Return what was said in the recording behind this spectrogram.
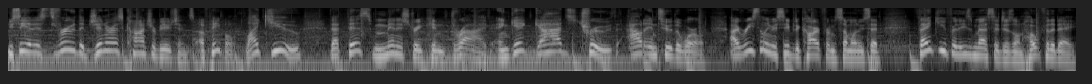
You see, it is through the generous contributions of people like you that this ministry can thrive and get God's truth out into the world. I recently received a card from someone who said, Thank you for these messages on Hope for the Day.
